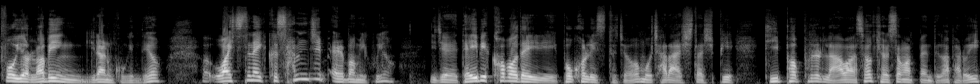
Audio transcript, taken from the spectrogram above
for Your Loving 이라는 곡인데요. White Snake 3집 앨범이고요. 이제 데이비드 커버데일이 보컬리스트죠. 뭐 잘 아시다시피 Deep Purple을 나와서 결성한 밴드가 바로 이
